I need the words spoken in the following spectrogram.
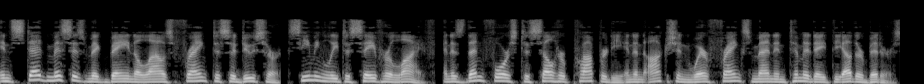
Instead Mrs. McBain allows Frank to seduce her, seemingly to save her life, and is then forced to sell her property in an auction where Frank's men intimidate the other bidders.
